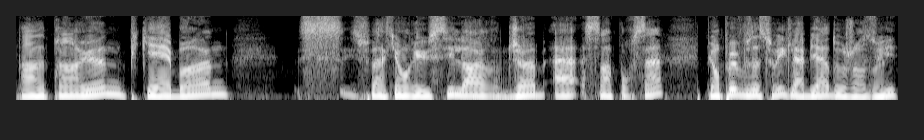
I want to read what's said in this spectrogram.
tu en prends une puis qu'elle est bonne, c'est parce qu'ils ont réussi leur job à 100% Puis on peut vous assurer que la bière d'aujourd'hui,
